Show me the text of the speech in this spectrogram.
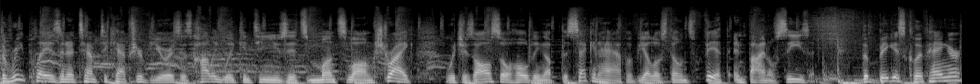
The replay is an attempt to capture viewers as Hollywood continues its months long strike, which is also holding up the second half of Yellowstone's fifth and final season. The biggest cliffhanger?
